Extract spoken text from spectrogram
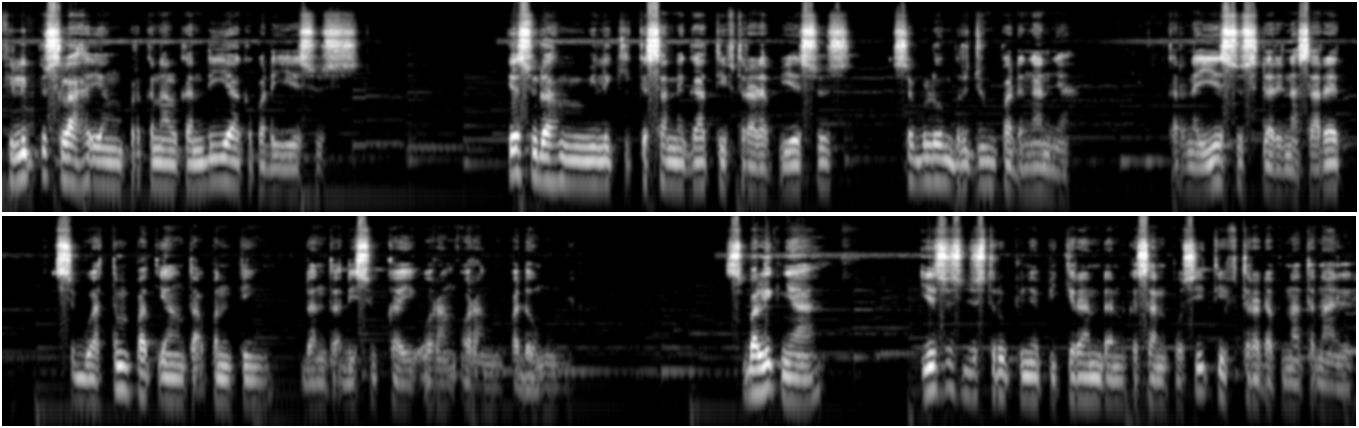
Filipuslah yang perkenalkan dia kepada Yesus. Ia sudah memiliki kesan negatif terhadap Yesus sebelum berjumpa dengannya, karena Yesus dari Nazaret, sebuah tempat yang tak penting dan tak disukai orang-orang pada umumnya. Sebaliknya, Yesus justru punya pikiran dan kesan positif terhadap Nathanael,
